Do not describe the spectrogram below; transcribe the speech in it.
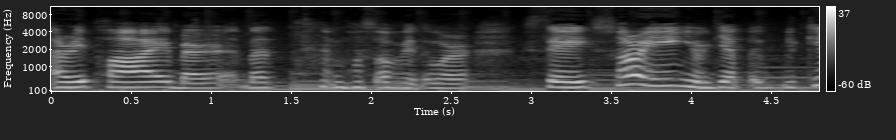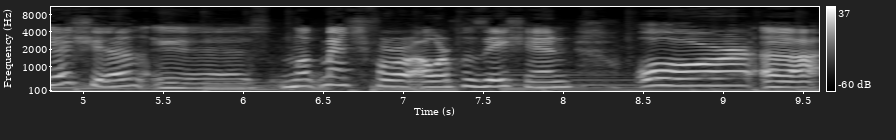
a reply but, but most of it were say sorry your job application is not matched for our position or uh,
